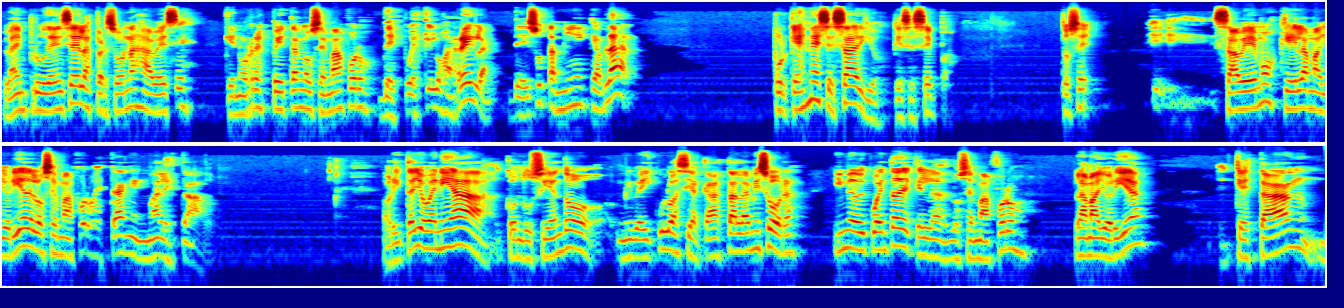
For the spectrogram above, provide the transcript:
la imprudencia de las personas a veces que no respetan los semáforos después que los arreglan. De eso también hay que hablar, porque es necesario que se sepa. Entonces, eh, sabemos que la mayoría de los semáforos están en mal estado. Ahorita yo venía conduciendo mi vehículo hacia acá hasta la emisora y me doy cuenta de que los semáforos, la mayoría que están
